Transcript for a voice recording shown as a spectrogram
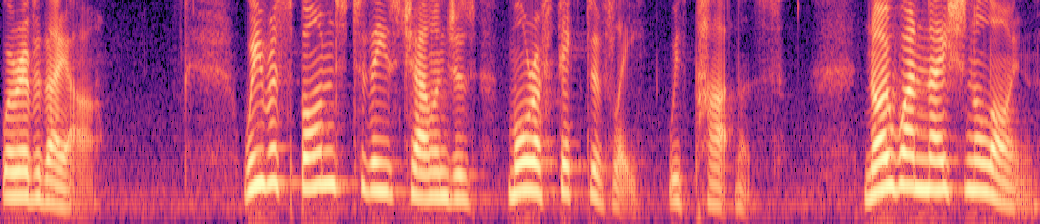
wherever they are. We respond to these challenges more effectively with partners. No one nation alone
